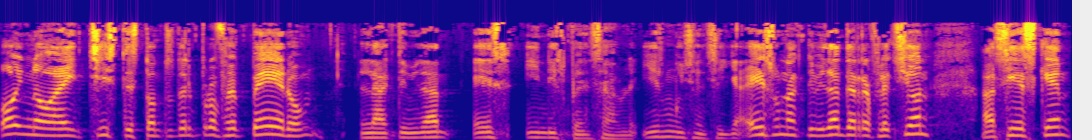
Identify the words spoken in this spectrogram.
hoy no hay chistes tontos del profe, pero la actividad es indispensable y es muy sencilla. Es una actividad de reflexión, así es que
